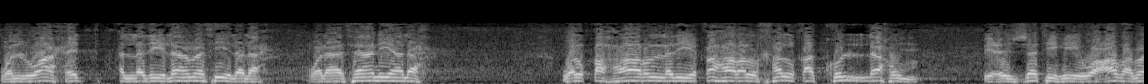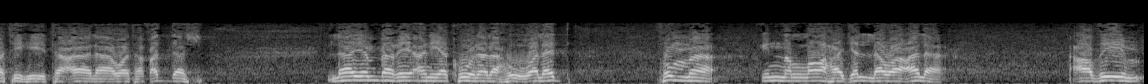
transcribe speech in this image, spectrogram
والواحد الذي لا مثيل له ولا ثاني له والقهار الذي قهر الخلق كلهم بعزته وعظمته تعالى وتقدس لا ينبغي أن يكون له ولد ثم إن الله جل وعلا عظيم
